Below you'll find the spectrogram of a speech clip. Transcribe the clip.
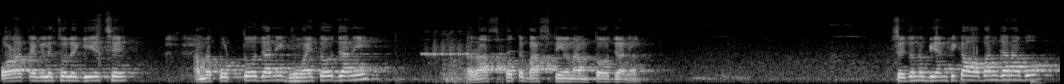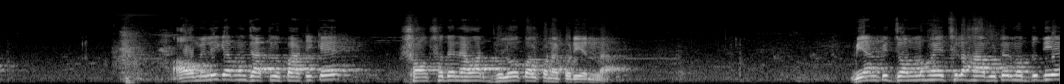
পড়া টেবিলে চলে গিয়েছে, আমরা পড়তেও জানি, ঘুমাইতেও জানি রাজপথে বাস নিয়ে নামতেও জানি। সেই জন্য বিএনপিকে আহ্বান জানাব, আওয়ামী লীগ এবং জাতীয় পার্টিকে সংসদে নেওয়ার ভুলও কল্পনা করিয়েন না। বিএনপির জন্ম হয়েছিল হা ভোটের মধ্য দিয়ে।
